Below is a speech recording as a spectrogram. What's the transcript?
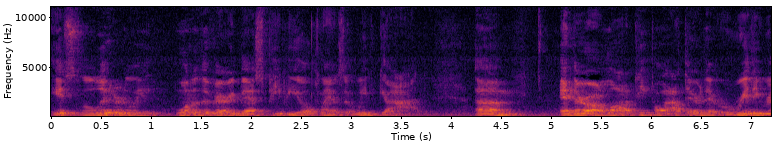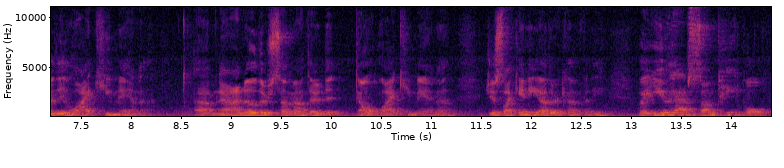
It's literally one of the very best PPO plans that we've got. Um, and there are a lot of people out there that really, really like Humana. Um, now, I know there's some out there that don't like Humana, just like any other company, but you have some people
